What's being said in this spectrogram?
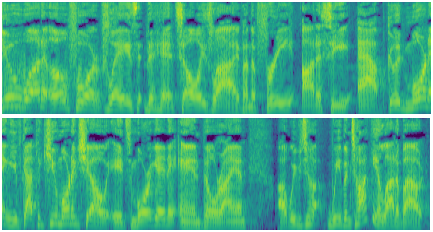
Q104 plays the hits, always live on the free Audacy app. Good morning. You've got the Q Morning Show. It's Morgan and Bill Ryan. Uh, we've, ta- we've been talking a lot about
